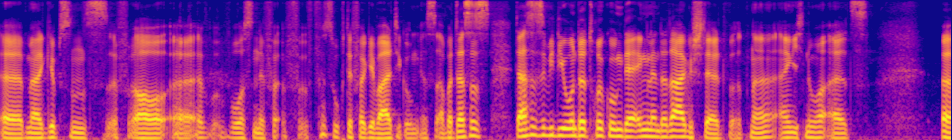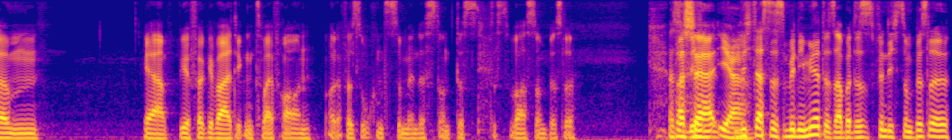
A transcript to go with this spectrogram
äh, Mel Gibsons Frau, äh, wo es eine versuchte Vergewaltigung ist. Aber das ist, das ist wie die Unterdrückung der Engländer dargestellt wird, ne? Eigentlich nur als ähm, ja, wir vergewaltigen zwei Frauen oder versuchen es zumindest und das, das war es so ein bisschen. Also Was nicht, ja, ja. Nicht, dass es minimiert ist, aber das finde ich so ein bisschen.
